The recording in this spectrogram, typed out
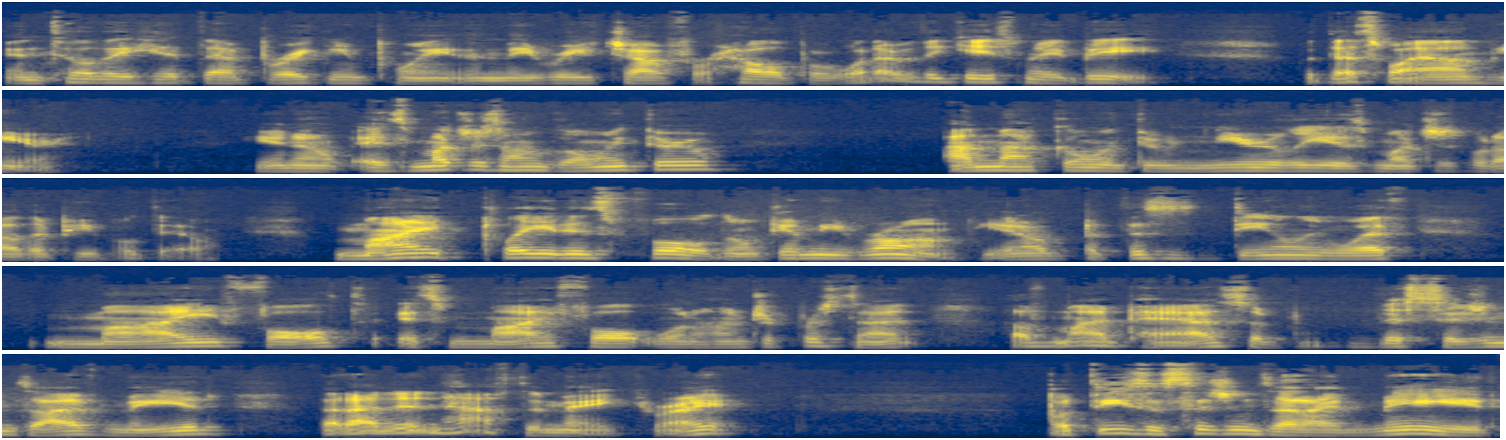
until they hit that breaking point and they reach out for help or whatever the case may be. But that's why I'm here. You know, as much as I'm going through, I'm not going through nearly as much as what other people do. My plate is full, don't get me wrong, you know, but this is dealing with my fault. It's my fault 100% of my past, of decisions I've made that I didn't have to make, right? But these decisions that I made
